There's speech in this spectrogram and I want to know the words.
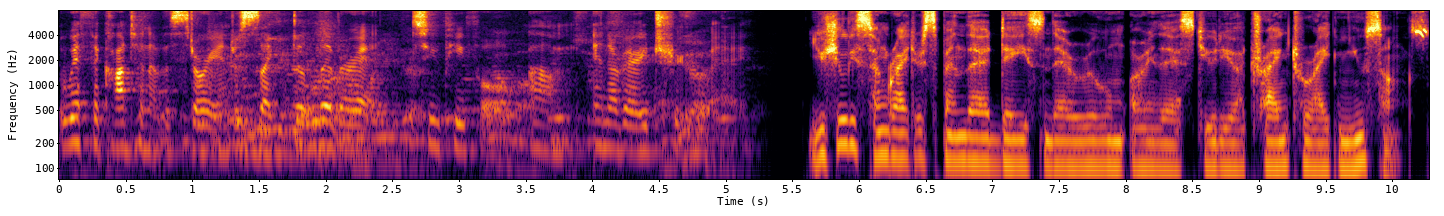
with the content of the story and just like deliver it to people um, in a very true way. Usually, songwriters spend their days in their room or in their studio trying to write new songs.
